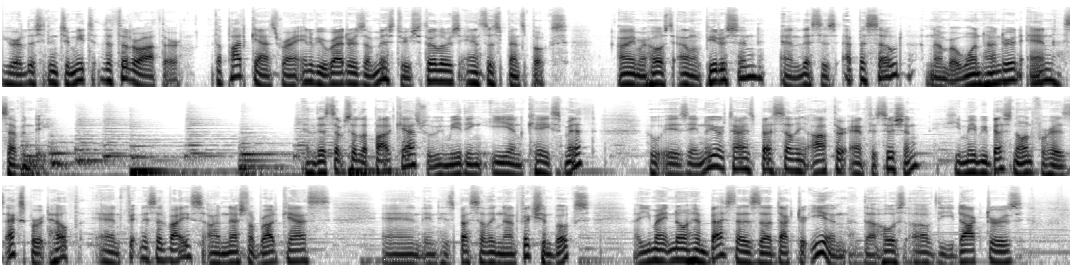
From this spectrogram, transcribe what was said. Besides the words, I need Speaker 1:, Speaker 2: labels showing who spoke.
Speaker 1: You are listening to Meet the Thriller Author, the podcast where I interview writers of mysteries, thrillers, and suspense books. I am your host, Alan Peterson, and this is episode number 170. In this episode of the podcast, we'll be meeting Ian K. Smith, who is a New York Times bestselling author and physician. He may be best known for his expert health and fitness advice on national broadcasts and in his bestselling nonfiction books. Uh, you might know him best as uh, Dr. Ian, the host of The Doctors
